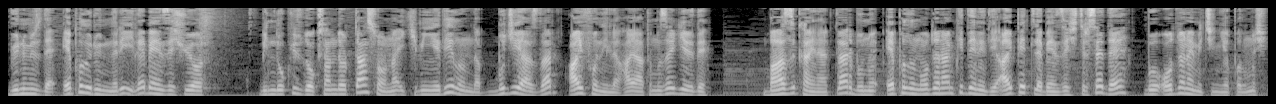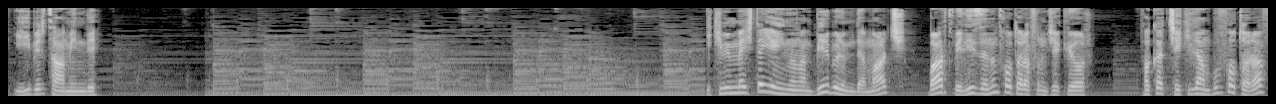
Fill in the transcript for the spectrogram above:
günümüzde Apple ürünleri ile benzeşiyor. 1994'ten sonra 2007 yılında bu cihazlar iPhone ile hayatımıza girdi. Bazı kaynaklar bunu Apple'ın o dönemki denediği iPad ile benzeştirse de bu o dönem için yapılmış iyi bir tahmindi. ...2005'te yayınlanan bir bölümde Marge, Bart ve Lisa'nın fotoğrafını çekiyor. Fakat çekilen bu fotoğraf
